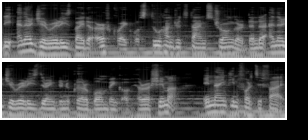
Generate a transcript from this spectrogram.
the energy released by the earthquake was 200 times stronger than the energy released during the nuclear bombing of Hiroshima in 1945.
